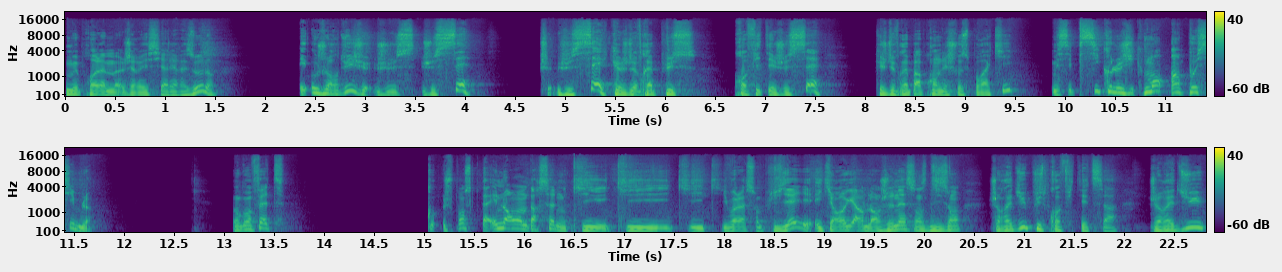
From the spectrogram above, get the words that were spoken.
tous mes problèmes, j'ai réussi à les résoudre. Et aujourd'hui, je, je, je sais, je, sais que je devrais plus profiter, je sais que je devrais pas prendre les choses pour acquis, mais c'est psychologiquement impossible. Donc en fait, je pense que tu as énormément de personnes qui, qui, qui, qui voilà, sont plus vieilles et qui regardent leur jeunesse en se disant j'aurais dû plus profiter de ça, j'aurais dû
